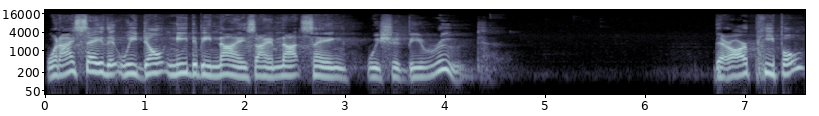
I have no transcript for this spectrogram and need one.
When I say that we don't need to be nice, I am not saying we should be rude. There are people,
